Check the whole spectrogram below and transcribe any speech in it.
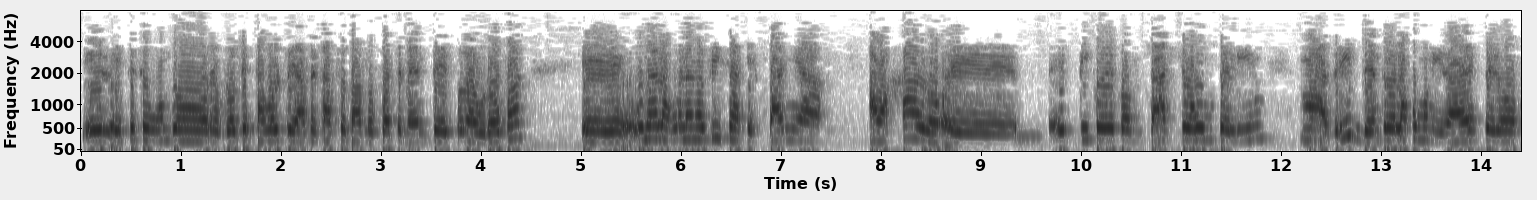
este segundo rebrote está golpeando, está azotando fuertemente toda Europa. Eh, una de las buenas noticias es que España ha bajado eh, el pico de contagio un pelín, Madrid dentro de las comunidades, pero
